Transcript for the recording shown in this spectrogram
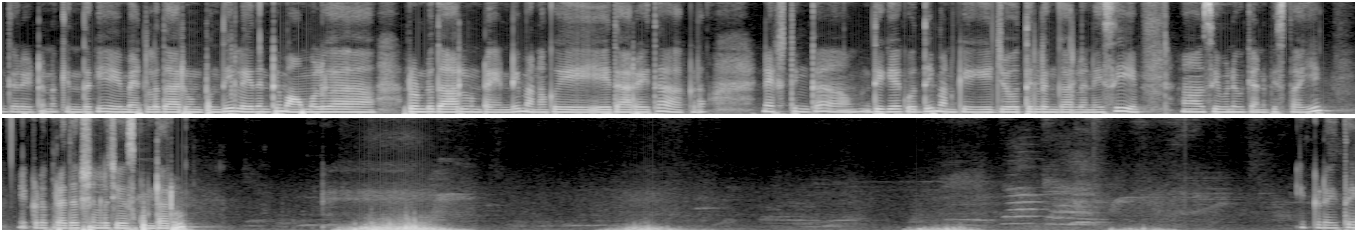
ఇంకా రిటర్న్ కిందకి మెట్ల దారి ఉంటుంది. లేదంటే మామూలుగా రెండు దారులు ఉంటాయండి. మనకు ఏ దారి అయితే అక్కడ. నెక్స్ట్ ఇంకా దిగే కొద్దీ మనకి జ్యోతిర్లింగాలు అనేసి శివునివి కనిపిస్తాయి. ఇక్కడ ప్రదక్షిణలు చేసుకుంటారు. ఇక్కడైతే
